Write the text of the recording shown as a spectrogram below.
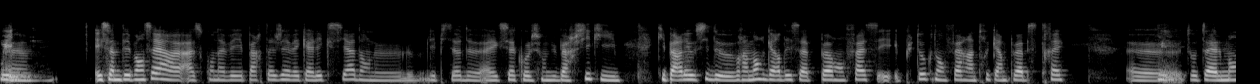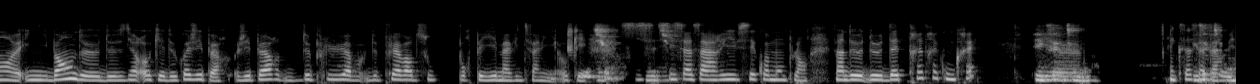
Oui. Euh, et ça me fait penser à, ce qu'on avait partagé avec Alexia dans l'épisode Alexia Collection du Barchi, qui, qui parlait aussi de vraiment regarder sa peur en face et, plutôt que d'en faire un truc un peu abstrait. Euh, totalement inhibant de, de, se dire ok de quoi j'ai peur? J'ai peur de plus de plus avoir de sous pour payer ma vie de famille. Ok, si, ça, ça arrive, c'est quoi mon plan? Enfin, d'être de, d'être très, très concret. Exactement. Et, que ça, ça permet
